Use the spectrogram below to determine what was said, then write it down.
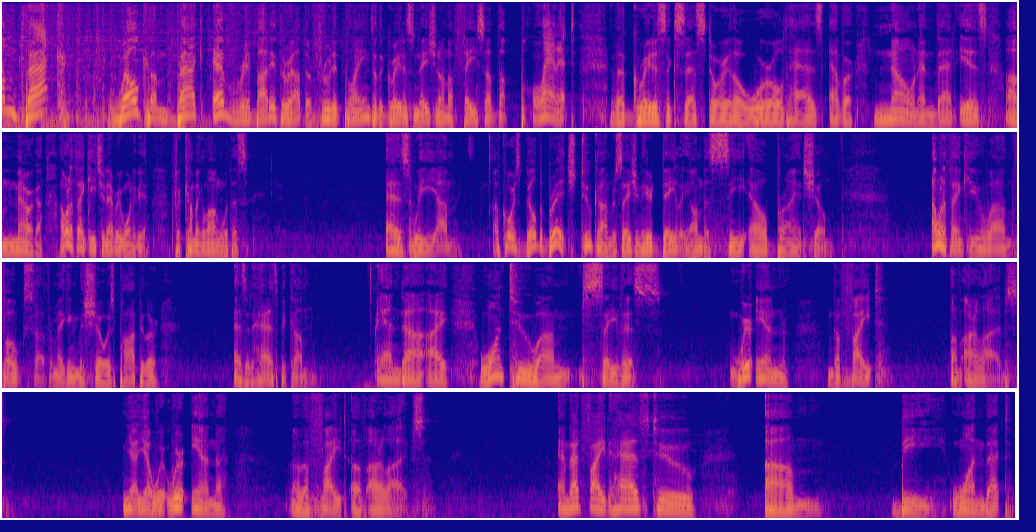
Welcome back. Welcome back, everybody, throughout the fruited plains of the greatest nation on the face of the planet, the greatest success story the world has ever known, and that is America. I want to thank each and every one of you for coming along with us as we, um, of course, build the bridge to conversation here daily on the C.L. Bryant Show. I want to thank you, um, folks, uh, for making the show as popular as it has become. And uh, I want to um, say this we're in the fight of our lives. Yeah, yeah, we're, we're in the fight of our lives. And that fight has to um, be one that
